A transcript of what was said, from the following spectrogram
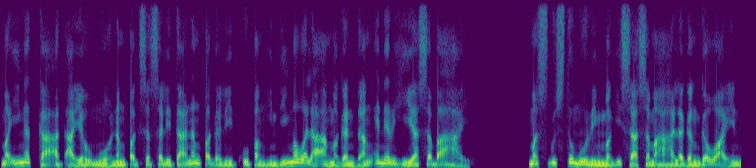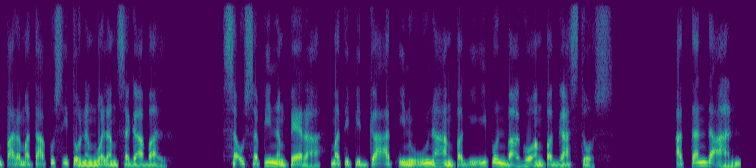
maingat ka at ayaw mo ng pagsasalita ng pagalit upang hindi mawala ang magandang enerhiya sa bahay. Mas gusto mo ring mag-isa sa mahahalagang gawain para matapos ito ng walang sagabal. Sa usapin ng pera, matipid ka at inuuna ang pag-iipon bago ang paggastos. At tandaan,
